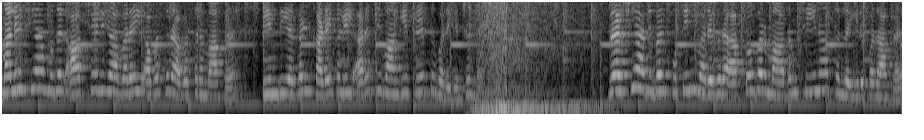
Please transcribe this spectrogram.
மலேசியா முதல் ஆஸ்திரேலியா வரை அவசர அவசரமாக இந்தியர்கள் கடைகளில் அரிசி வாங்கி சேர்த்து வருகின்றனர். ரஷ்ய அதிபர் புதின் வருகிற அக்டோபர் மாதம் சீனா செல்ல இருப்பதாக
